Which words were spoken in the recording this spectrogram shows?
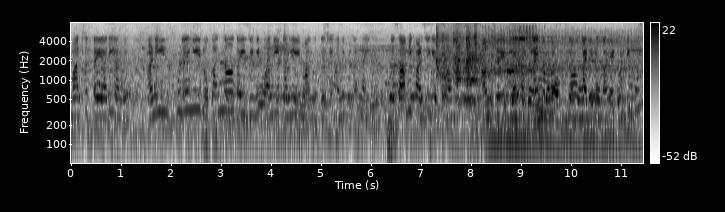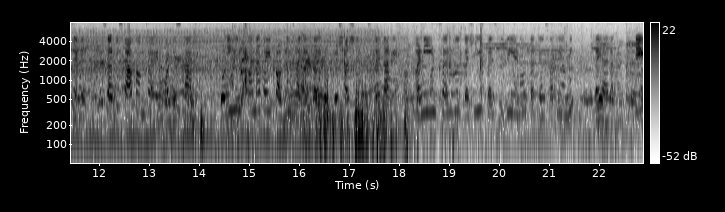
मार्फत तयारी आहे आणि कुणाही लोकांना काही जीवितहानी काही मालमत्तेची हानी होणार नाही तसं आम्ही काळजी घेतो आहे. आमचे हेल्पलाईन नंबर सुद्धा कार्यरत आहे. ट्वेंटी फोर सेवन सर्व स्टाफ आमच्या हेडक्वार्टर्सला आहे. कोणीही लोकांना काही प्रॉब्लेम झाली तर प्रशासन उपस्थित आहे आणि सर्व कशीही परिस्थिती येणार तर त्यासाठी आम्ही तयार आहोत. ते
